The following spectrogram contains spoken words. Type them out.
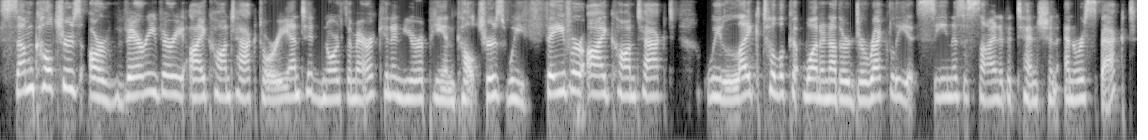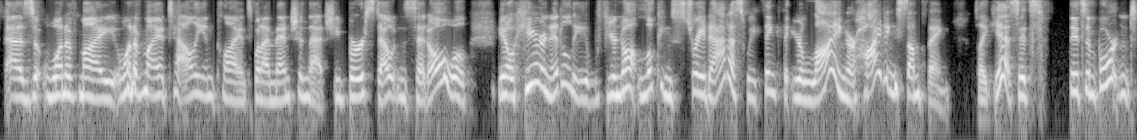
Some cultures are very, very eye contact oriented. North American and European cultures, we favor eye contact. We like to look at one another directly. It's seen as a sign of attention and respect. As one of my one of my Italian clients, when I mentioned that, she burst out and said, "Oh, well, you know, here in Italy, if you're not looking straight at us, we think that you're lying or hiding something." It's like, yes, it's it's important.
